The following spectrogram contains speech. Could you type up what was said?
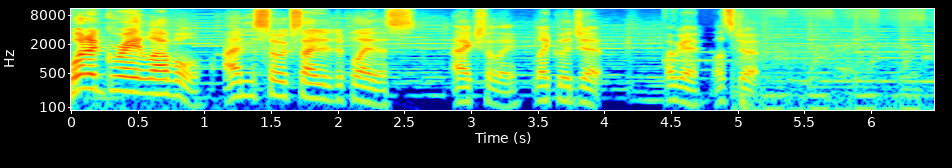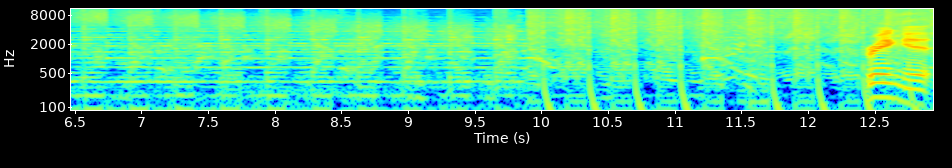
What a great level. I'm so excited to play this. Actually. Like legit. Okay, let's do it. Bring it.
